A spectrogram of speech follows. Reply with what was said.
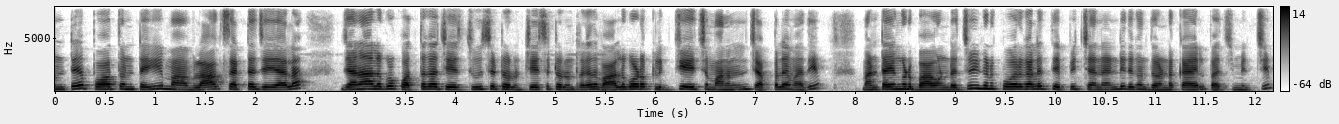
ఉంటే పోతుంటాయి. మా వ్లాగ్స్ ఎట్టా చేయాలా? జనాలు కూడా కొత్తగా చే చూసేటోళ్ళు చేసేటోళ్ళు ఉంటారు కదా వాళ్ళు కూడా క్లిక్ చేయొచ్చు మనల్ని చెప్పలేము అది. మన టైం కూడా బాగుండొచ్చు. ఇక్కడ కూరగాయలు అయితే తెప్పించానండి. ఇది దొండకాయలు పచ్చిమిర్చి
